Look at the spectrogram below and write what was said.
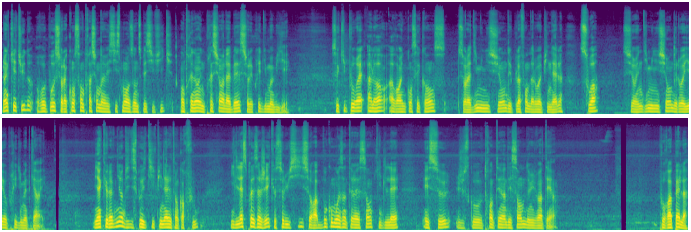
L'inquiétude repose sur la concentration d'investissements en zones spécifiques, entraînant une pression à la baisse sur les prix de l'immobilier, ce qui pourrait alors avoir une conséquence sur la diminution des plafonds de la loi Pinel, soit sur une diminution des loyers au prix du mètre carré. Bien que l'avenir du dispositif Pinel est encore flou, il laisse présager que celui-ci sera beaucoup moins intéressant qu'il l'est, et ce jusqu'au 31 décembre 2021. Pour rappel,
